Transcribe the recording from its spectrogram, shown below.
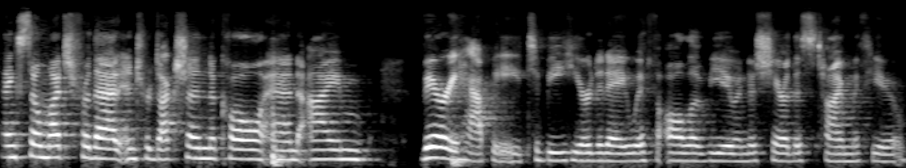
Thanks so much for that introduction, Nicole. And I'm very happy to be here today with all of you and to share this time with you.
